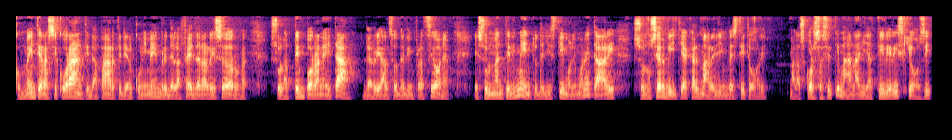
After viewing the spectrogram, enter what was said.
Commenti rassicuranti da parte di alcuni membri della Federal Reserve sulla temporaneità del rialzo dell'inflazione e sul mantenimento degli stimoli monetari sono serviti a calmare gli investitori, ma la scorsa settimana gli attivi rischiosi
